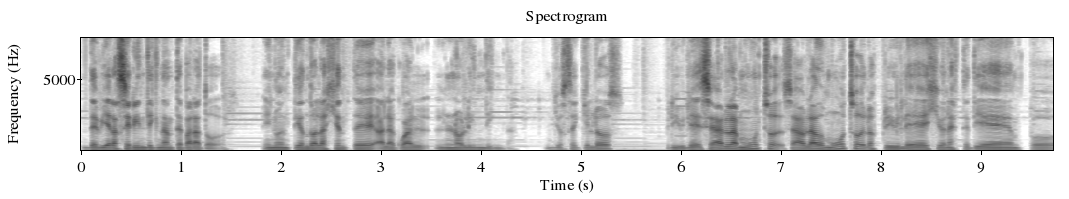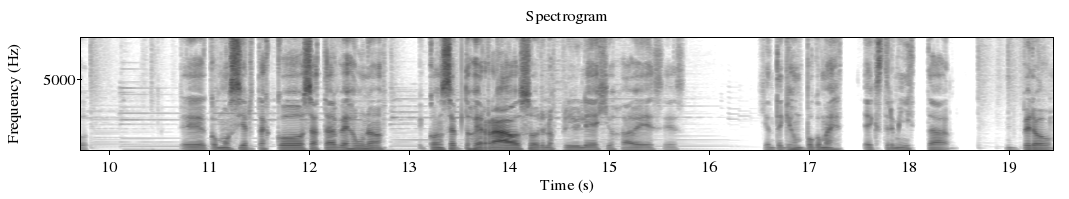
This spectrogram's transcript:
debiera ser indignante para todos. y no entiendo a la gente a la cual no le indigna. Yo sé que los privilegios, se habla mucho, se ha hablado mucho de los privilegios en este tiempo, eh, como ciertas cosas, tal vez unos conceptos errados sobre los privilegios a veces, gente que es un poco más extremista, pero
